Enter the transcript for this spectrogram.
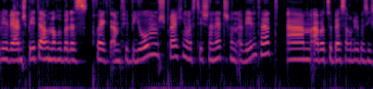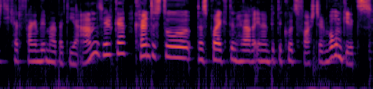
Wir werden später auch noch über das Projekt Amphibiom sprechen, was die Jeanette schon erwähnt hat. Ähm, aber zur besseren Übersichtlichkeit fangen wir mal bei dir an, Silke. Könntest du das Projekt den HörerInnen bitte kurz vorstellen? Worum geht's?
